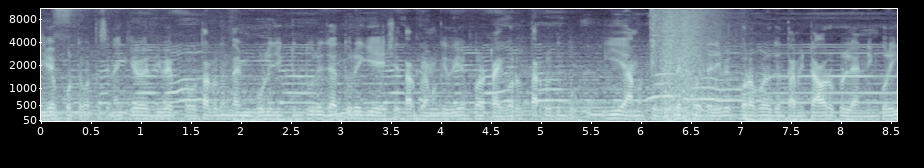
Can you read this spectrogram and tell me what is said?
রিভাইভ করতে পারতেছি না, কীভাবে রিভাইভ করব? তারপর কিন্তু আমি বলি যে, একটু দূরে যা, দূরে গিয়ে এসে তারপর আমাকে রিভাইভ করা ট্রাই করো। তারপর কিন্তু গিয়ে আমাকে রিভাইভ করে দেয়। রিভাইভ করার পরে কিন্তু আমি টাওয়ার উপরে ল্যান্ডিং করি।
